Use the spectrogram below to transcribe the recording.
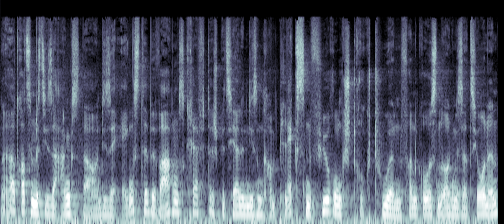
Ja, trotzdem ist diese Angst da und diese Ängste, Bewahrungskräfte, speziell in diesen komplexen Führungsstrukturen von großen Organisationen,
